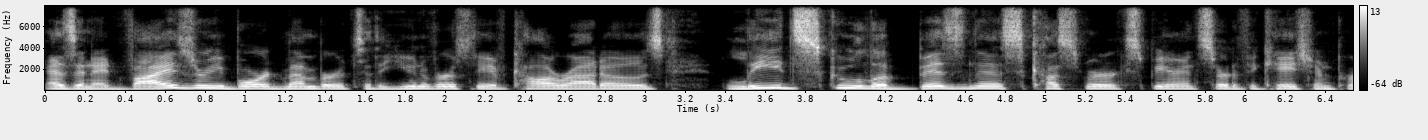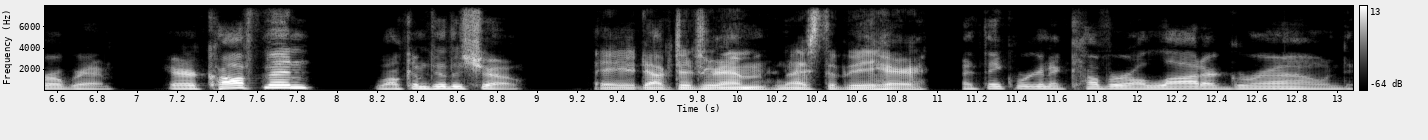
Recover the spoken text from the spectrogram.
as an advisory board member to the University of Colorado's Leeds School of Business Customer Experience Certification Program. Eric Kauffmann, welcome to the show. Hey, Dr. Jim. Nice to be here. I think we're going to cover a lot of ground.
